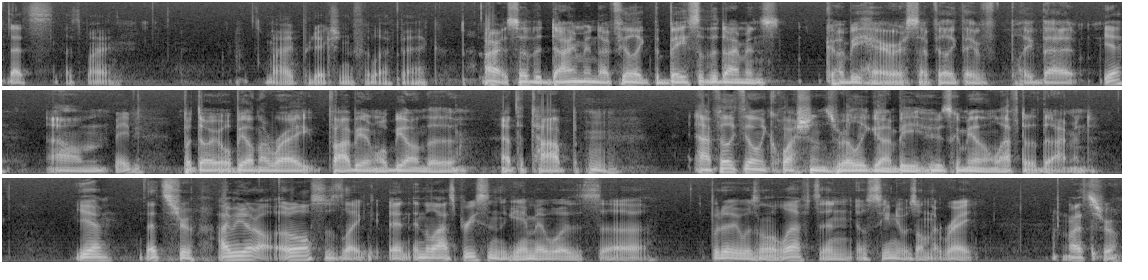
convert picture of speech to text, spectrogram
that's that's my my prediction for left back. All right, so the diamond. I feel like the base of the diamond's going to be Haris. I feel like they've played that. Yeah, Um, maybe. Bedoya will be on the right. Fabian will be on the at the top. Hmm. I feel like the only question is really going to be who's going to be on the left of the diamond. Yeah, that's true. I mean, it also is like in, in the last preseason game, it was uh, Bedoya was on the left and Ilsinho was on the right. That's true.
